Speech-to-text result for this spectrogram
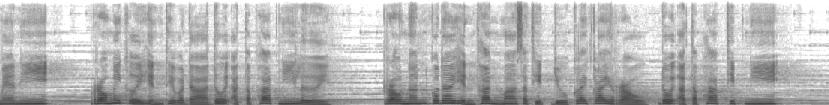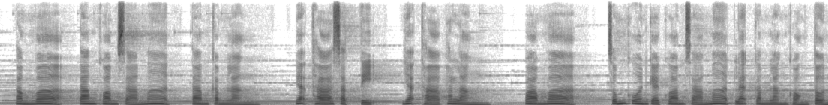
แม้นี้ เราไม่เคยเห็นเทวดาโดยอัตภาพนี้เลย เรานั้นก็ได้เห็นท่านมาสถิตอยู่ใกล้ๆเรา โดยอัตภาพทิพนี้คำว่า ตามความสามารถ ตามกำลัง ยะถาสติ ยะถาพลัง ความว่าสมควรแก่ความสามารถและกำลังของตน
